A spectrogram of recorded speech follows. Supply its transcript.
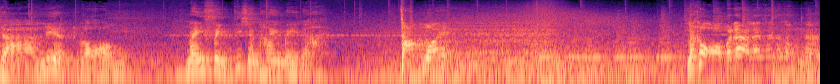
อย่าเรียกร้องในสิ่งที่ฉันให้ไม่ได้จำไว้ แล้วก็ออกไปได้แล้วฉันจะทำงาน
